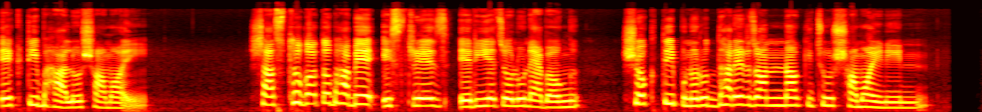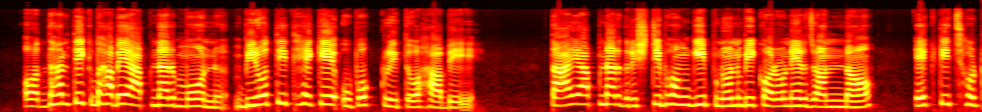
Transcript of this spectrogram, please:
একটি ভালো সময়। স্বাস্থ্যগতভাবে স্ট্রেস এড়িয়ে চলুন এবং শক্তি পুনরুদ্ধারের জন্য কিছু সময় নিন। অধ্যান্তিকভাবে আপনার মন বিরতি থেকে উপকৃত হবে। তাই আপনার দৃষ্টিভঙ্গি পুনর্বীকরণের জন্য একটি ছোট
